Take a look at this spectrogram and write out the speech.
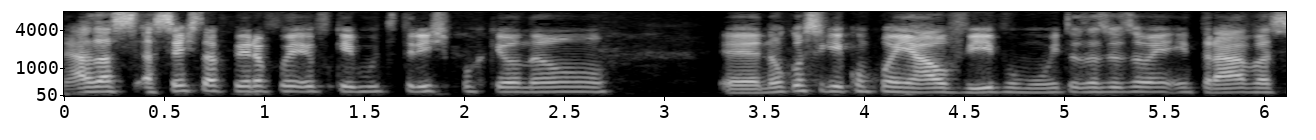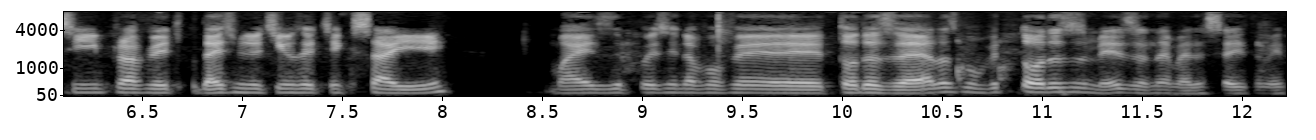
A, a, a sexta-feira foi, eu fiquei muito triste porque eu não... É, não consegui acompanhar ao vivo muitas. Às vezes eu entrava, assim, pra ver, tipo, 10 minutinhos e tinha que sair mas depois ainda vou ver todas elas, vou ver todas as mesas, né? Mas essa aí também,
